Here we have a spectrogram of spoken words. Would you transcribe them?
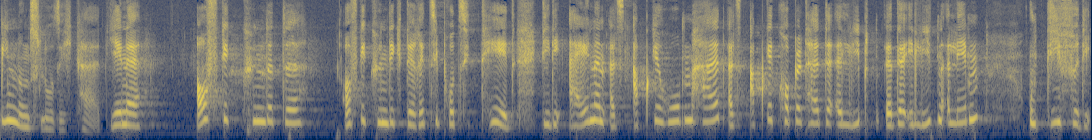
Bindungslosigkeit, jene aufgekündete, aufgekündigte Reziprozität, die die einen als Abgehobenheit, als Abgekoppeltheit der, äh, der Eliten erleben und die für die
